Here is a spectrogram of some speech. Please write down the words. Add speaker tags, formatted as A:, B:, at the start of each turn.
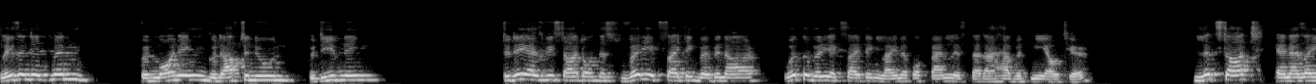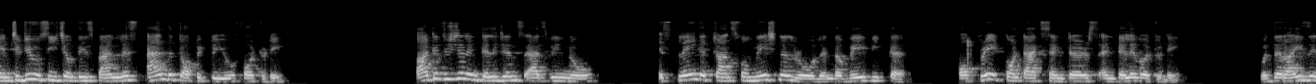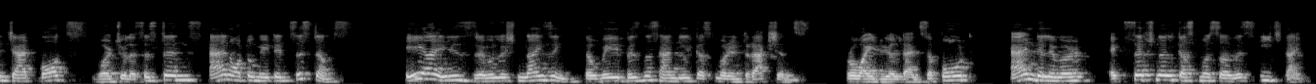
A: Ladies and gentlemen, good morning, good afternoon, good evening. Today, as we start on this very exciting webinar with a very exciting lineup of panelists that I have with me out here, let's start. And as I introduce each of these panelists and the topic to you for today, artificial intelligence, as we know, is playing a transformational role in the way we operate contact centers and deliver today. With the rise in chatbots, virtual assistants, and automated systems, AI is revolutionizing the way business handle customer interactions, provide real-time support, and deliver exceptional customer service each time.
